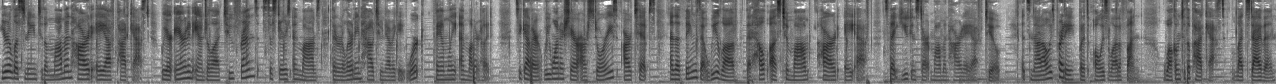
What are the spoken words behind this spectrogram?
You're listening to the Mom and Hard AF podcast. We are Erin and Angela, two friends, sisters, and moms that are learning how to navigate work, family, and motherhood. Together, we want to share our stories, our tips, and the things that we love that help us to mom hard AF so that you can start mom and hard AF too. It's not always pretty, but it's always a lot of fun. Welcome to the podcast. Let's dive in.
